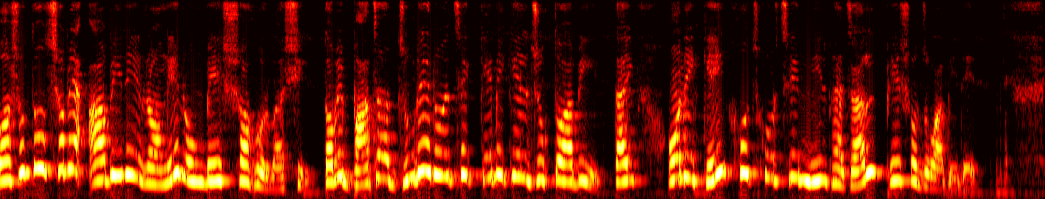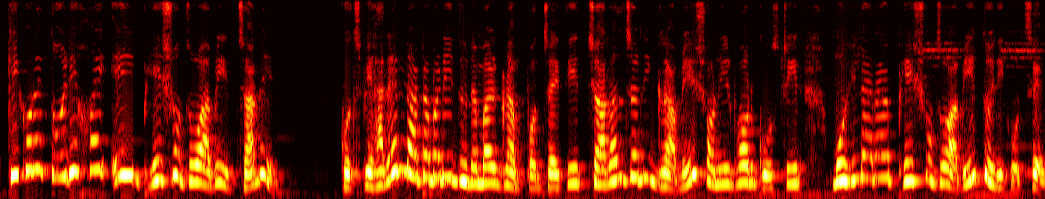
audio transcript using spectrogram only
বসন্ত উৎসবে আবিরের রঙে রঙবে শহরবাসী। তবে বাজার জুড়ে রয়েছে কেমিক্যাল যুক্ত আবির, তাই অনেকেই খোঁজ করছেন নির্ভেজাল ভেষজ আবিরের। কি করে তৈরি হয় এই ভেষজ আবির জানেন? কোচবিহারের নাটাবাড়ি দুই নম্বর গ্রাম পঞ্চায়েতের চারালজানি গ্রামে স্বনির্ভর গোষ্ঠীর মহিলারা ভেষজ আবির তৈরি করছেন।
